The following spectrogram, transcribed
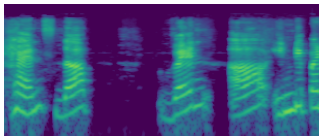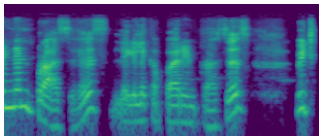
hence the when a independent process like, like a parent process which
